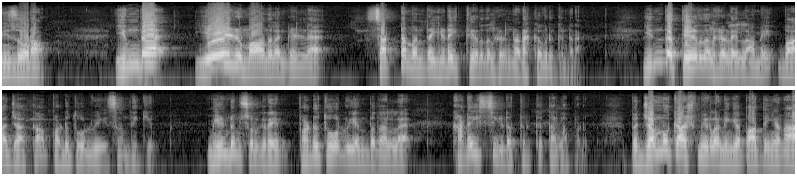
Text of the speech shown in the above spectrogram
மிசோராம். இந்த ஏழு மாநிலங்களில் சட்டமன்ற இடைத்தேர்தல்கள் நடக்கவிருக்கின்றன. இந்த தேர்தல்கள் எல்லாமே பாஜக படுதோல்வியை சந்திக்கும். மீண்டும் சொல்கிறேன் படுதோல்வி என்பதல்ல கடைசி இடத்திற்கு தள்ளப்படும். இப்போ ஜம்மு காஷ்மீரில் நீங்கள் பார்த்தீங்கன்னா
